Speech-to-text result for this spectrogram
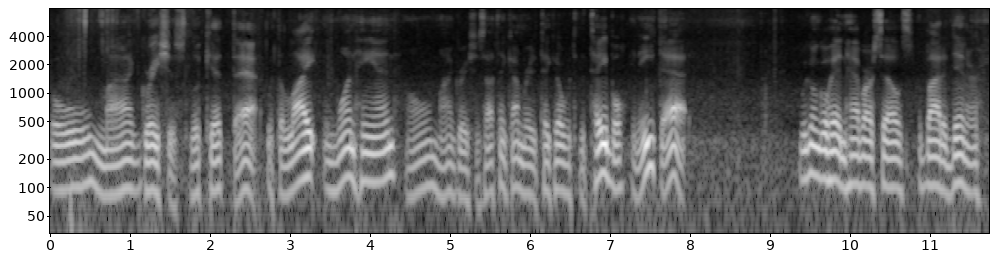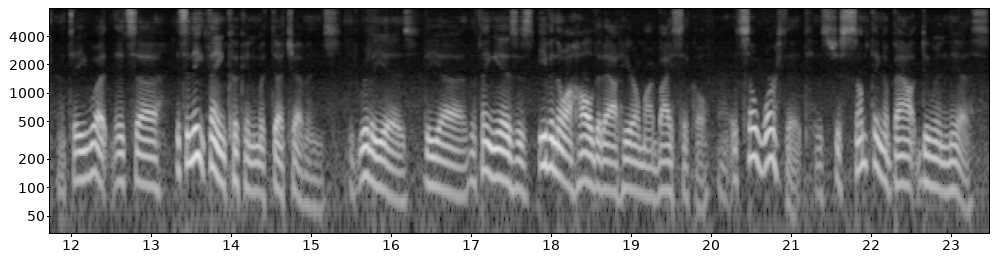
Oh my gracious, look at that. With the light in one hand. Oh my gracious, I think I'm ready to take it over to the table and eat that we're gonna go ahead and have ourselves a bite of dinner. I tell you what, it's uh, it's a neat thing cooking with Dutch ovens. It really is. The uh, the thing is, is even though I hauled it out here on my bicycle, uh, it's so worth it. It's just something about doing this.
